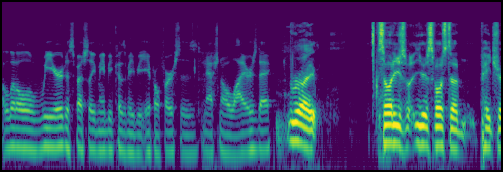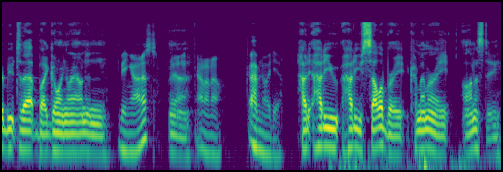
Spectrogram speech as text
a little weird, especially maybe because maybe April first is National Liars Day. Right. So what are you sp- you're supposed to pay tribute to that by going around and Being honest, yeah. I don't know. I have no idea. How do, how do you how do you celebrate commemorate honesty?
